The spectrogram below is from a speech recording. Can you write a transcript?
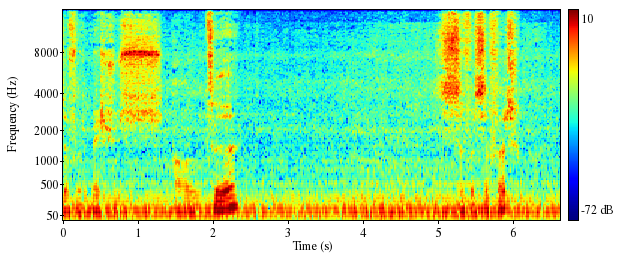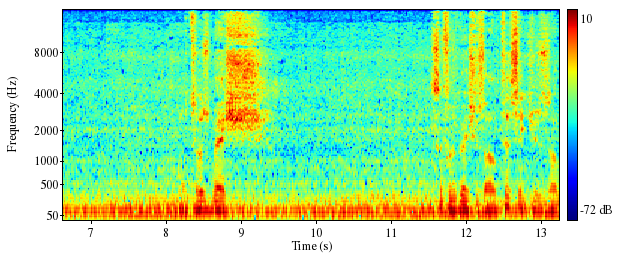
0506 00 35 0506 806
